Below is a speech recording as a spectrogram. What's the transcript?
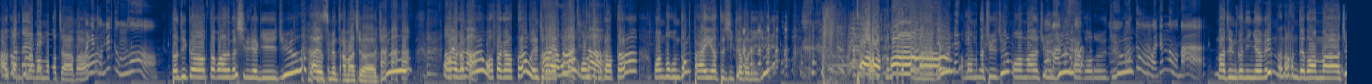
아까부터 네. 나만 못 잡아? 아니 던질 게 없어. 던질 거 없다고 하는 건 실력이죠 나였으면 다 맞춰야죠 아, 왔다 야, 갔다. 왔다 갔다? 왼쪽으로 아, 야, 갔다. 오른쪽으로 갔다 왕복 운동? 다이어트 시켜버리기? 어, 어. 못 맞추죠 못 맞추죠 맞았어? 야구르죠 또 맞았나 보다. 맞은 건 이념인? 나는 한 대도 안 맞죠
